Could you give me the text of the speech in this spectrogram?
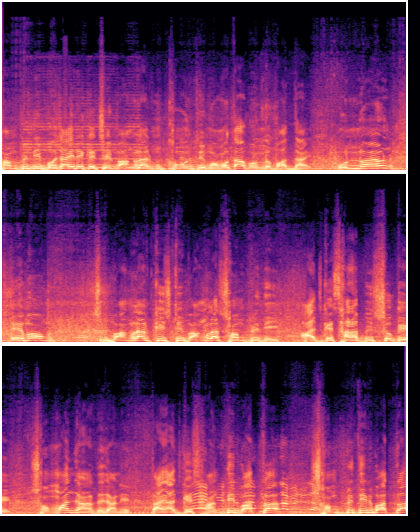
সম্প্রীতি বজায় রেখেছেন বাংলার মুখ্যমন্ত্রী মমতা বন্দ্যোপাধ্যায়। উন্নয়ন এবং বাংলার কৃষ্টি বাংলার সম্প্রীতি আজকে সারা বিশ্বকে সম্মান জানাতে জানে। তাই আজকে শান্তির বার্তা, সম্প্রীতির বার্তা,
